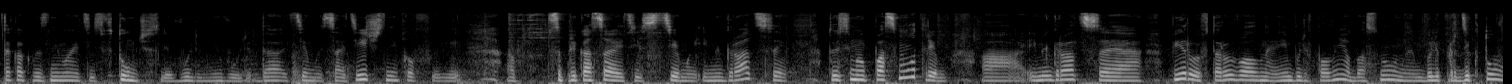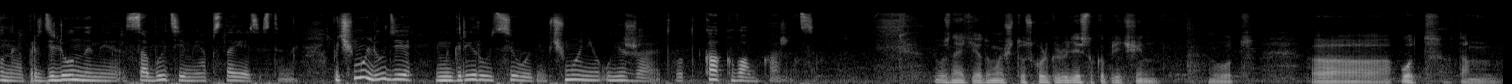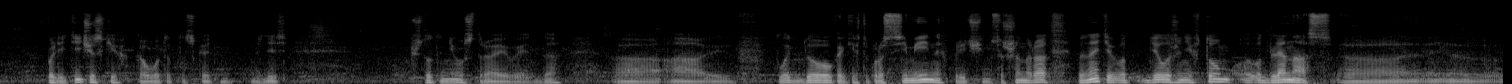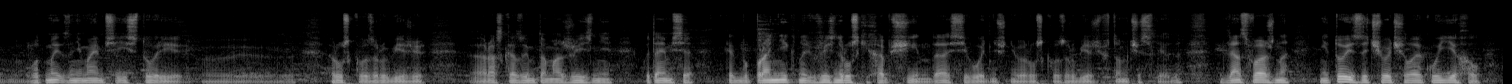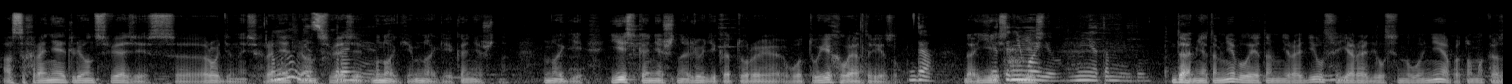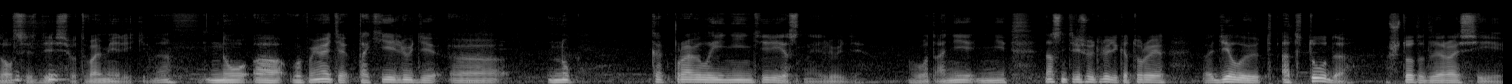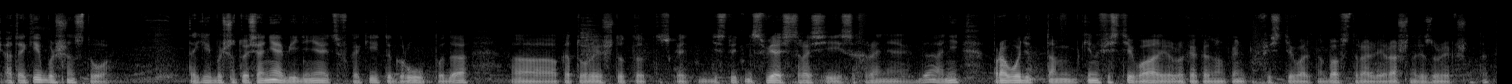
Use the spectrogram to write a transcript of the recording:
так как вы занимаетесь в том числе волей-неволей, да, темой соотечественников и а, соприкасаетесь с темой иммиграции, то если мы посмотрим, а, иммиграция первой и второй волны, они были вполне обоснованы, были продиктованы определенными событиями и обстоятельствами. Почему люди эмигрируют сегодня? Почему они уезжают? Вот как вам кажется? Вы знаете, я думаю, что сколько людей, столько причин. Вот. Э, от там, политических, кого-то, так сказать, здесь что-то не устраивает, да, а, а вплоть до каких-то просто семейных причин. Совершенно рад. Вы знаете, вот дело же не в том, вот для нас, э, вот мы занимаемся историей э, русского зарубежья, рассказываем там о жизни, пытаемся как бы проникнуть в жизнь русских общин, да, сегодняшнего русского зарубежья в том числе. Да. Для нас важно не то, из-за чего человек уехал, а сохраняет ли он связи с э, Родиной, сохраняет ли он связи. Многие, многие, конечно, многие. Есть, конечно, люди, которые вот уехал и отрезал. Да. Да, есть. Это не есть. мое, меня там не было. Да, меня там не было, я там не родился, я родился на Луне, а потом оказался здесь, вот в Америке. Да? Но а, вы понимаете, такие люди, а, ну, как правило, и неинтересные люди. Вот, они не... Нас интересуют люди, которые делают оттуда что-то для России, а таких большинство. Таких большинство. То есть они объединяются в какие-то группы, да, которые что-то, так сказать, действительно связь с Россией сохраняют. Да? Они проводят там кинофестиваль, или как это, какой-нибудь фестиваль там, в Австралии, Russian Resurrection. Да?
